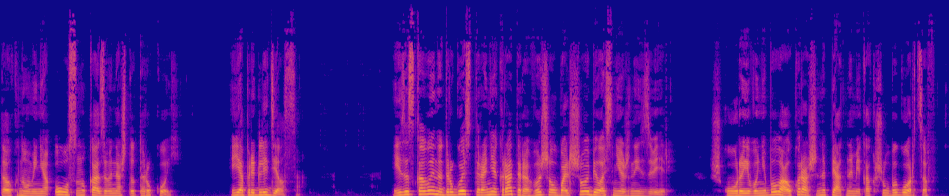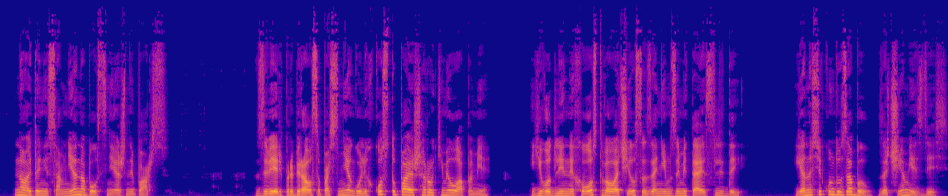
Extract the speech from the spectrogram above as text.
толкнул меня Олсон, указывая на что-то рукой. Я пригляделся. Из-за скалы на другой стороне кратера вышел большой белоснежный зверь. Шкура его не была украшена пятнами, как шубы горцев, но это, несомненно, был снежный барс. Зверь пробирался по снегу, легко ступая широкими лапами. Его длинный хвост волочился за ним, заметая следы. Я на секунду забыл, зачем я здесь,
